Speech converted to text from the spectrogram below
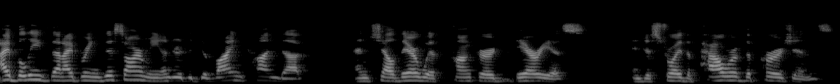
I believe that I bring this army under the divine conduct and shall therewith conquer Darius and destroy the power of the Persians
